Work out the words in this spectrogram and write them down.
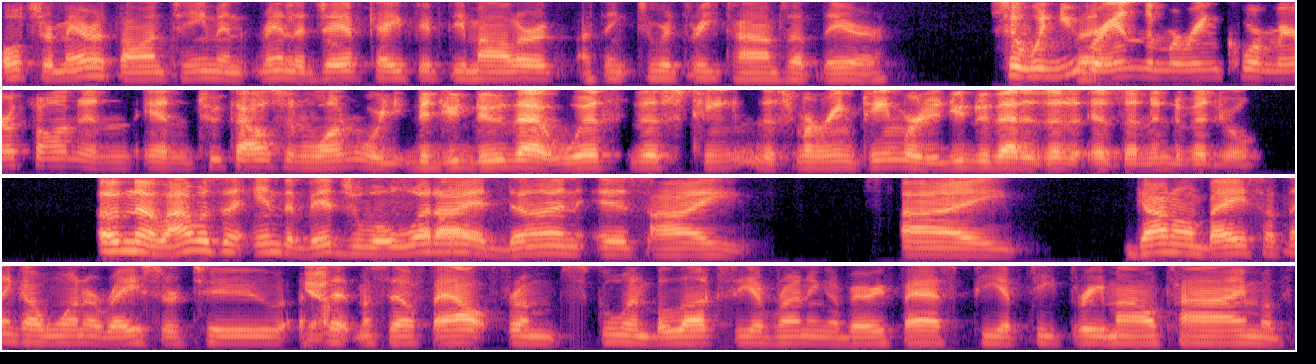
ultra marathon team and ran the jfk 50 miler i think two or three times up there so when you but, ran the Marine Corps Marathon in in 2001, were you, did you do that with this team, this Marine team, or did you do that as a, as an individual? Oh no, I was an individual. What I had done is I I got on base. I think I won a race or two. I yeah. set myself out from school in Biloxi of running a very fast PFT three mile time of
